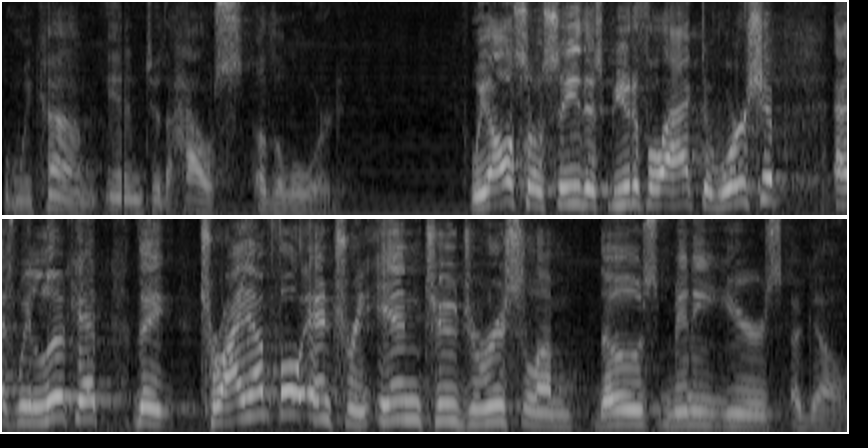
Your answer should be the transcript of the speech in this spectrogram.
when we come into the house of the Lord. We also see this beautiful act of worship as we look at the triumphal entry into Jerusalem those many years ago.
